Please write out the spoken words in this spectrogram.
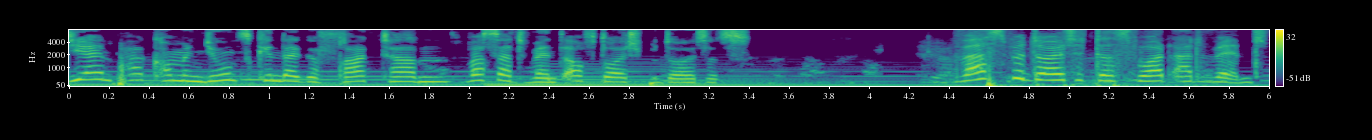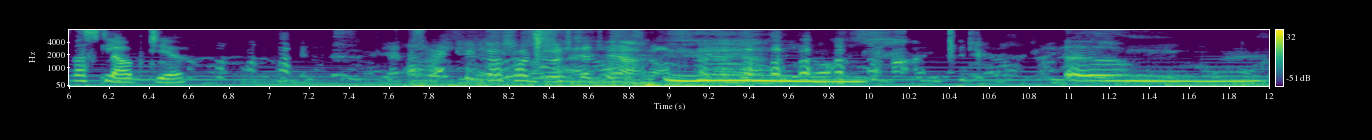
die ein paar Kommunionskinder gefragt haben, was Advent auf Deutsch bedeutet. Was bedeutet das Wort Advent? Was glaubt ihr? Ähm,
